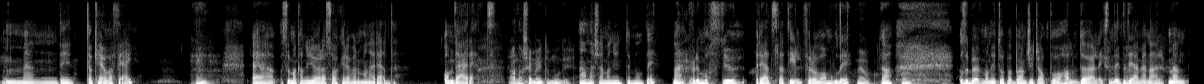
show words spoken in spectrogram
Men det är inte okej att vara feg. Mm. Eh, så man kan ju göra saker även om man är rädd. Om det är rätt. Annars är man ju inte modig. Annars är man ju inte modig. Nej, för det måste ju rädsla till för att vara modig. Ja. Ja. Mm. Och så behöver man inte hoppa bungee jump och halvdö, liksom. det är inte det jag menar. Men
